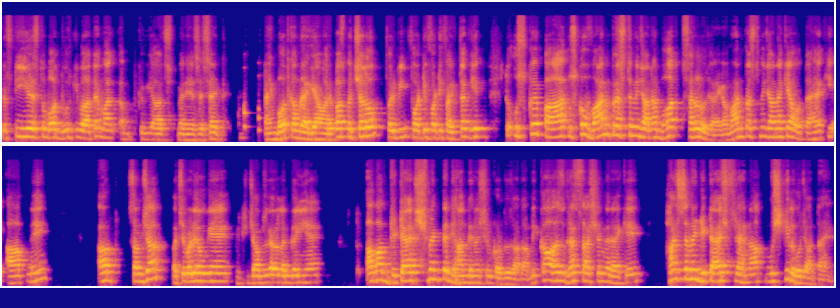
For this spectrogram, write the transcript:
फिफ्टी ईयर्स तो बहुत दूर की बात है अब क्योंकि आज मैंने ऐसे सेट टाइम बहुत कम रह गया हमारे पास, पर चलो फिर भी फोर्टी फोर्टी फाइव तक ये तो उसके पास उसको वान प्रस्थ में जाना बहुत सरल हो जाएगा। वान प्रस्थ में जाना क्या होता है कि आपने, अब समझा, बच्चे बड़े हो गए हैं, उनकी जॉब्स वगैरह लग गई हैं तो अब आप डिटैचमेंट पे ध्यान देना शुरू कर दो ज़्यादा बिकॉज़ गृहस्थ आश्रम में रह के हर समय डिटैच रहना मुश्किल हो जाता है।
